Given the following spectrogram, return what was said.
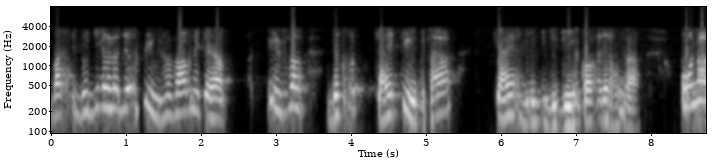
ਬਾਕੀ ਦੂਜੀ ਗੱਲ ਜੋ ਢੀਂਡਸਾ ਸਾਹਿਬ ਨੇ ਕਿਹਾ ਢੀਂਡਸਾ ਦੇਖੋ, ਚਾਹੇ ਢੀਂਡਸਾ ਚਾਹੇ ਬੀਬੀ ਜਗੀਰ ਕੌਰ ਜਿਹੜਾ ਹੁੰਦਾ ਉਹਨਾਂ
